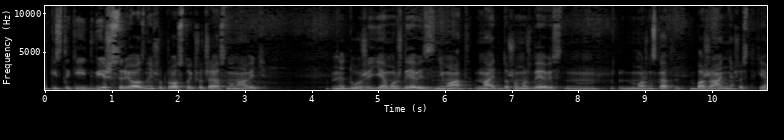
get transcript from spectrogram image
якийсь такий двіж серйозний, що просто, якщо чесно, навіть не дуже є можливість знімати. Навіть не то, що можливість, можна сказати, бажання, щось таке.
